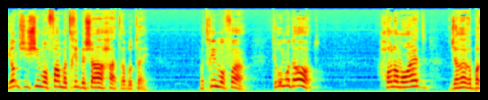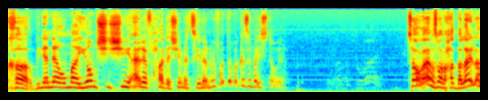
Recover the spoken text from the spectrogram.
יום שישי מופע מתחיל בשעה אחת, רבותיי. מתחיל מופע. תראו מודעות. חול המועד, ג'רר בחר, בנייני האומה, יום שישי, ערב חג, השם יצילנו. איפה דבר כזה בהיסטוריה? צהריים, אז מה, באחד בלילה?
